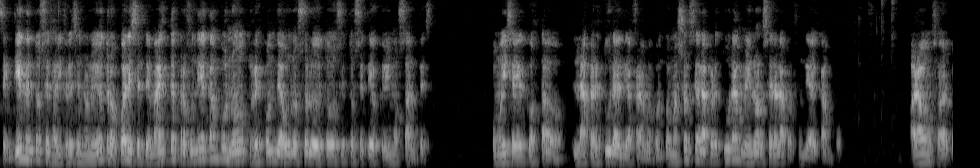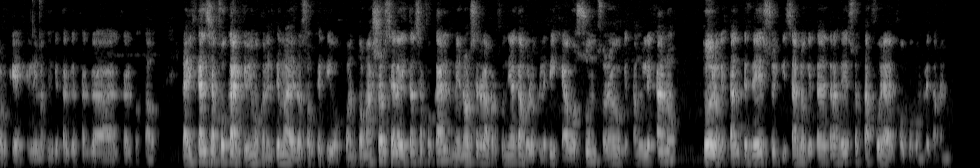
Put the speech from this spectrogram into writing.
¿Se entiende entonces la diferencia entre uno y otro? ¿Cuál es el tema? Esta profundidad de campo no responde a uno solo de todos estos seteos que vimos antes como dice ahí al costado, la apertura del diafragma. Cuanto mayor sea la apertura, menor será la profundidad de campo. Ahora vamos a ver por qué, en la imagen que está, acá, al costado. La distancia focal que vimos con el tema de los objetivos. Cuanto mayor sea la distancia focal, menor será la profundidad de campo. Lo que les dije, hago zoom sobre algo que está muy lejano, todo lo que está antes de eso y quizás lo que está detrás de eso está fuera de foco completamente.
